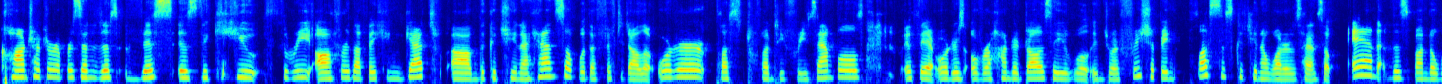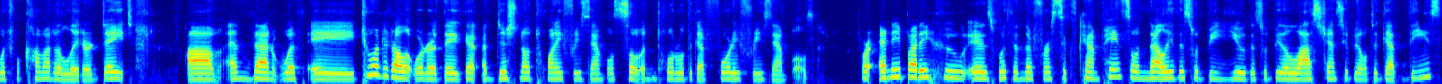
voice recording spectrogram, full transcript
contractor representatives, this is the Q3 offer that they can get um, the Kachina hand soap with a $50 order plus 20 free samples. If their order is over $100, they will enjoy free shipping plus this Kachina waterless hand soap and this bundle, which will come at a later date. Um, and then with a $200 order, they get additional 20 free samples. So in total, they get 40 free samples for anybody who is within the first six campaigns. So Nelly, this would be you. This would be the last chance you'll be able to get these.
